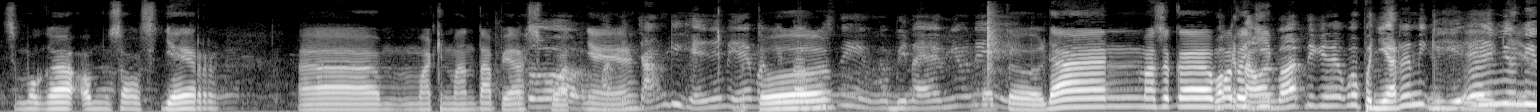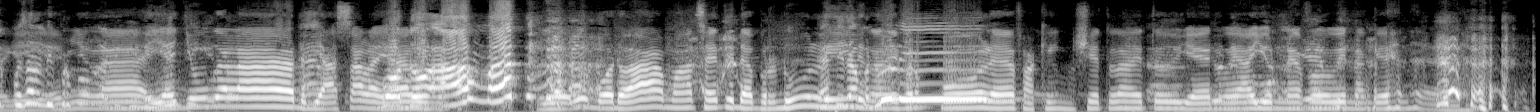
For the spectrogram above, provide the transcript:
Semoga Om Solskjaer eh, makin mantap ya Betul, skuadnya ya Makin canggih kayaknya nih ya, makin Betul. bagus nih ngebina MU nih. Betul dan masuk ke Wah MotoGP banget nih kayaknya. Wah penyiarnya nih gigi Iya, MU nih. iya, Pasal iya, Liverpool iya lagi lah. Iya nih, juga gitu. lah, udah biasa lah ya. Bodoh amat. Ya, iya bodo amat, saya tidak peduli Ya, tidak dengan peduli. Liverpool ya, fucking shit lah itu. Ya, you'll anyway, never you never win again.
